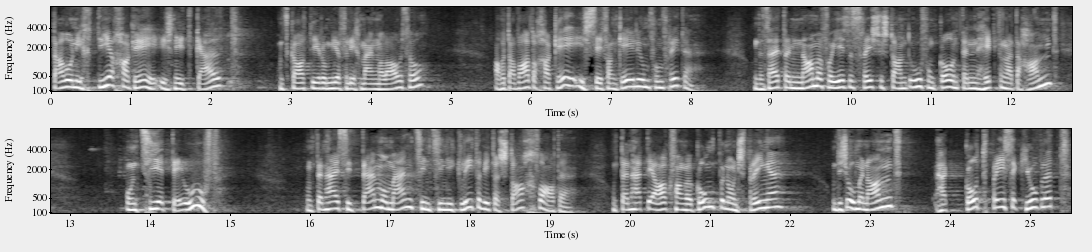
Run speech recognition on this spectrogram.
Da, wo ich dir geben kann, ist nicht Geld. Und es geht dir und mir vielleicht manchmal auch so. Aber da, was er geben kann, ist das Evangelium vom Frieden. Und dann sagt er im Namen von Jesus Christus, stand auf und go. Und dann hebt er an der Hand und zieht den auf. Und dann heißt in dem Moment sind seine Glieder wieder stark geworden. Und dann hat er angefangen zu gumpen und springen und ist umeinander, hat Gott preisen, gejubelt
